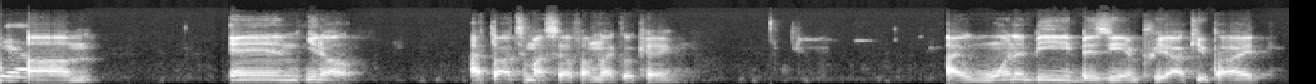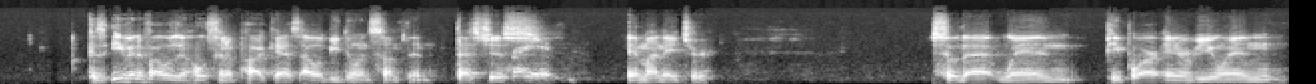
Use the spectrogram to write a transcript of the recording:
Yeah. Um, and you know, I thought to myself, I'm like, okay, I want to be busy and preoccupied because even if I wasn't hosting a podcast, I would be doing something. That's just Right. in my nature. So that when people are interviewing,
